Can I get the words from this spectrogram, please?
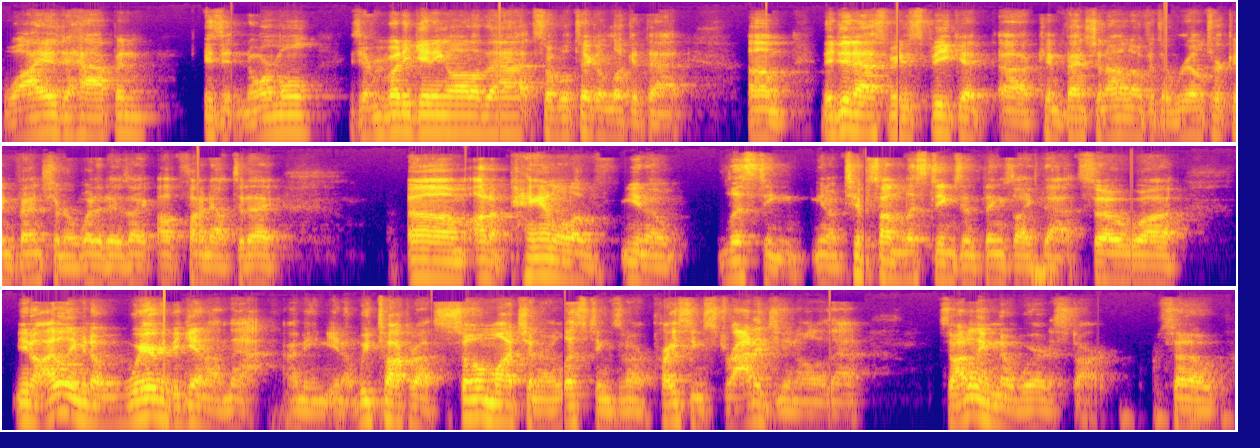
Why has it happened? Is it normal? Is everybody getting all of that? So we'll take a look at that. Um, they did ask me to speak at a convention. I don't know if it's a realtor convention or what it is. I, will find out today. Um, on a panel of you know listing, you know tips on listings and things like that. So uh, you know I don't even know where to begin on that. I mean you know we talk about so much in our listings and our pricing strategy and all of that. So I don't even know where to start. So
